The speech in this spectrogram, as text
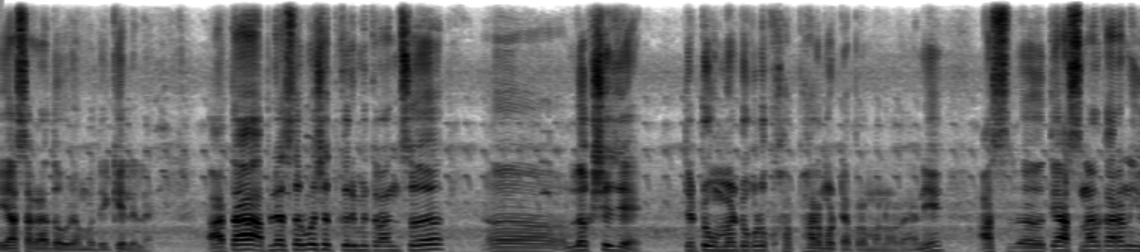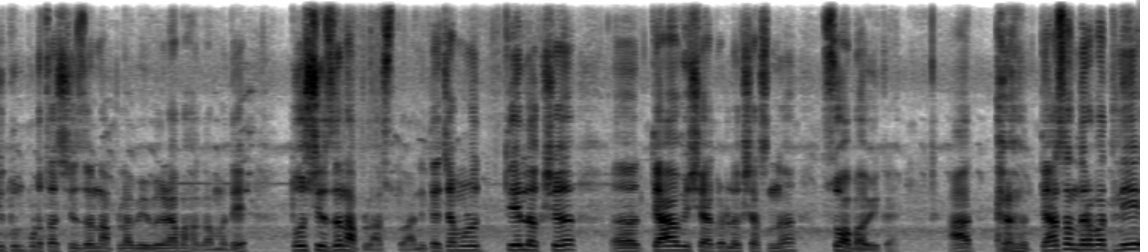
या सगळ्या दौऱ्यामध्ये केलेला आहे. आता आपल्या सर्व शेतकरी मित्रांचं लक्ष जे आहे ते टोमॅटोकडं ख फार मोठ्या प्रमाणावर आहे. आणि अस ते असणार कारण इथून पुढचा सीझन आपला वेगवेगळ्या भागामध्ये तो सीझन आपला असतो. आणि त्याच्यामुळं ते लक्ष त्या विषयाकडे लक्ष असणं स्वाभाविक आहे. आत त्या संदर्भातली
